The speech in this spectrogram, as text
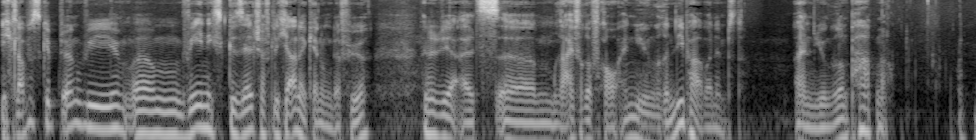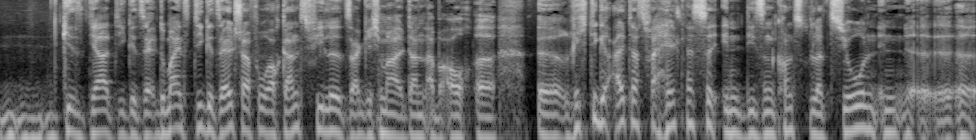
ich glaube, es gibt irgendwie ähm, wenig gesellschaftliche Anerkennung dafür, wenn du dir als ähm, reifere Frau einen jüngeren Liebhaber nimmst. Einen jüngeren Partner. Ja, die Gesell du meinst die Gesellschaft, wo auch ganz viele, sag ich mal, dann aber auch äh, äh, richtige Altersverhältnisse in diesen Konstellationen in, äh, äh,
